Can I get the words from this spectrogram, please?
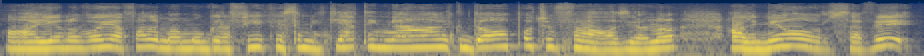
ah, io non voglio fare le mammografie che se mi in alc dopo ci fasi, no? Alle mie ore, sapete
